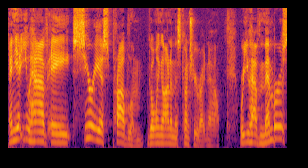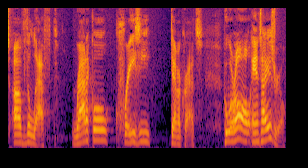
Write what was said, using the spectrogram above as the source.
And yet you have a serious problem going on in this country right now where you have members of the left, radical, crazy Democrats, who are all anti Israel.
